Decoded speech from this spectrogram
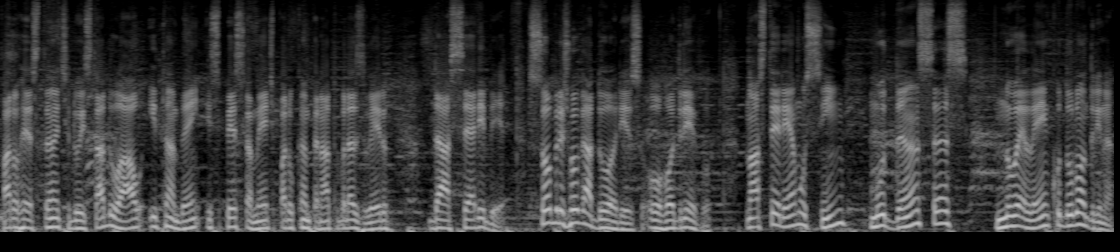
para o restante do estadual e também especialmente para o Campeonato Brasileiro da Série B. Sobre jogadores, o Rodrigo, nós teremos sim mudanças no elenco do Londrina.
